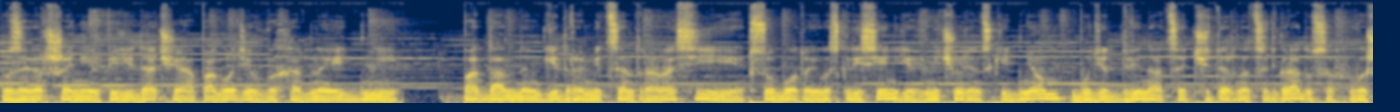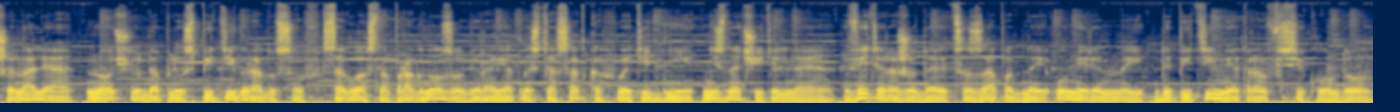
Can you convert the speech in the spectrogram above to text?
В завершении передачи о погоде в выходные дни – По данным Гидромедцентра России, в субботу и воскресенье в Мичуринске днем будет 12-14 градусов выше 0, ночью до плюс 5 градусов. Согласно прогнозу, вероятность осадков в эти дни незначительная. Ветер ожидается западный умеренный до 5 метров в секунду.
